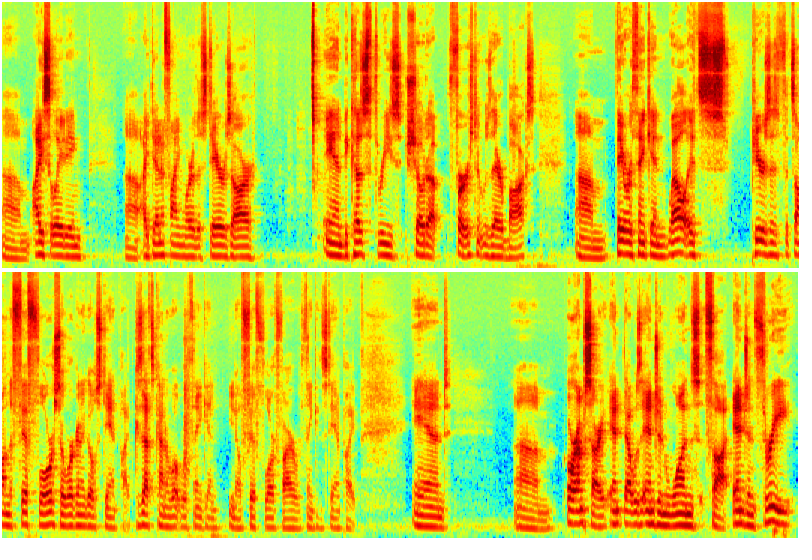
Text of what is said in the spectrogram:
um, isolating, uh, identifying where the stairs are. And because threes showed up first, it was their box. Um, they were thinking, well, it's appears as if it's on the fifth floor, so we're going to go standpipe because that's kind of what we're thinking. You know, fifth floor fire, we're thinking standpipe, and um, or I'm sorry, and that was engine one's thought. Engine three,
